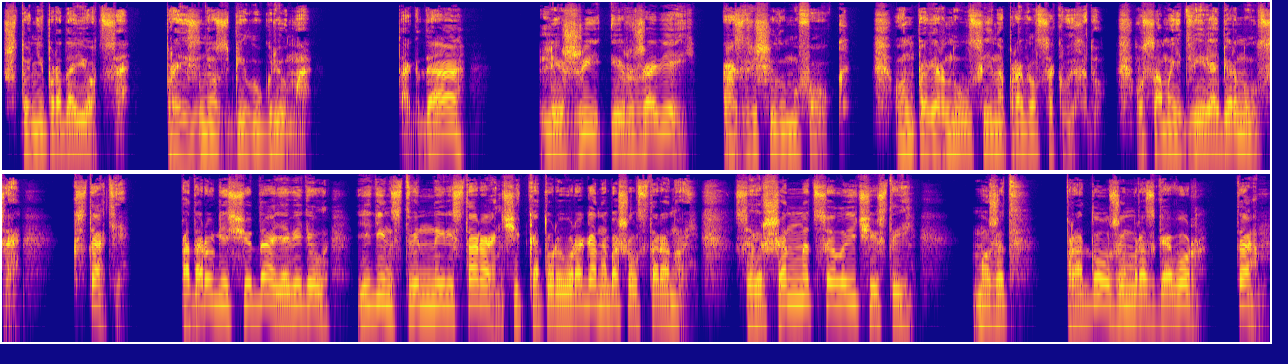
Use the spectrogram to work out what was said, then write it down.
что не продается?» — произнес Билл угрюмо. «Тогда лежи и ржавей», — разрешил ему Фоук. Он повернулся и направился к выходу. У самой двери обернулся. «Кстати, по дороге сюда я видел единственный ресторанчик, который ураган обошел стороной. Совершенно целый и чистый. Может, продолжим разговор там,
